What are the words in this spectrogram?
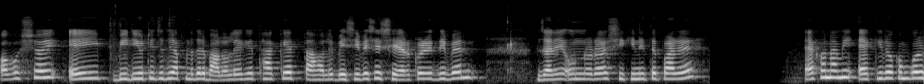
অবশ্যই এই ভিডিওটি যদি আপনাদের ভালো লেগে থাকে, তাহলে বেশি বেশি শেয়ার করে দিবেন, জানি অন্যরা শিখে নিতে পারে। এখন আমি একই রকম করে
